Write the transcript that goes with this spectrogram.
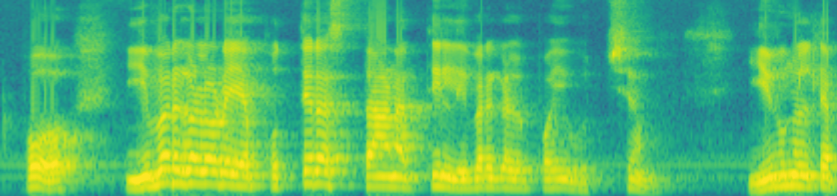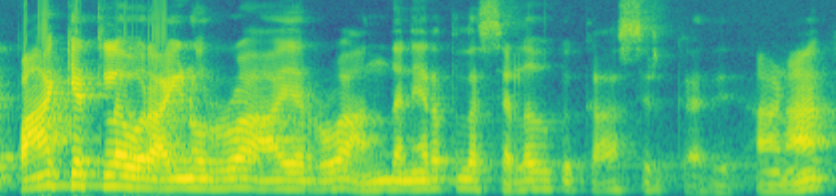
அப்போ இவர்களுடைய புத்திரஸ்தானத்தில் இவர்கள் போய் உச்சம். இவங்கள்ட்ட பாக்கெட்டில் ஒரு ஐநூறுரூவா ஆயிரம் ரூபா அந்த நேரத்தில் செலவுக்கு காசு இருக்காது. ஆனால்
